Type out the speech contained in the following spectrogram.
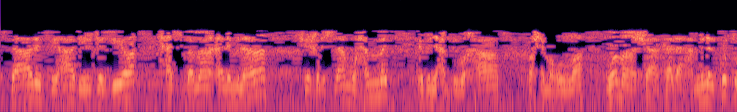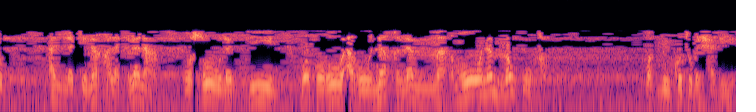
الثالث في هذه الجزيرة حسب ما علمناه شيخ الإسلام محمد بن عبد الوهاب رحمه الله وما شاكلها من الكتب. التي نقلت لنا أصول الدين وفروعه نقلا مأمونا موثوقا. ومن كتب الحديث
